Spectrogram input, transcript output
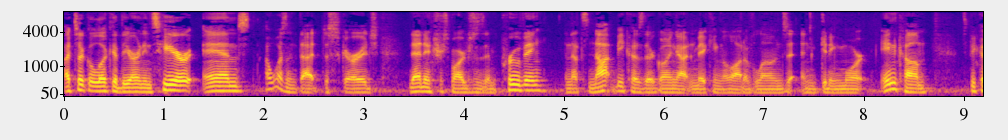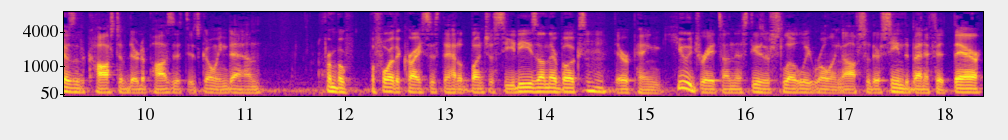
I took a look at the earnings here and I wasn't that discouraged. Net interest margin is improving, and that's not because they're going out and making a lot of loans and getting more income. It's because of the cost of their deposits is going down from bef- before the crisis, they had a bunch of CDs on their books. Mm-hmm. They were paying huge rates on this. These are slowly rolling off, so they're seeing the benefit there.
